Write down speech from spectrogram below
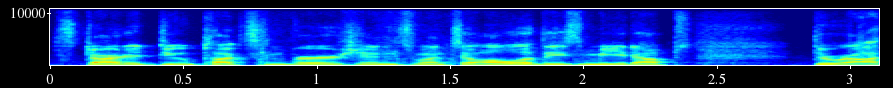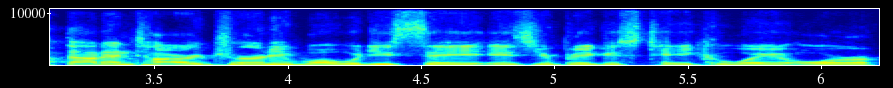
started duplex conversions went to all of these meetups throughout that entire journey what would you say is your biggest takeaway or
